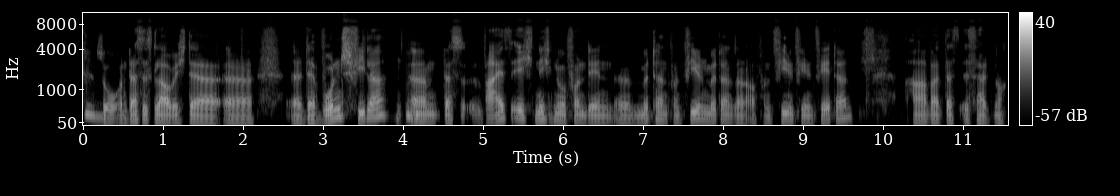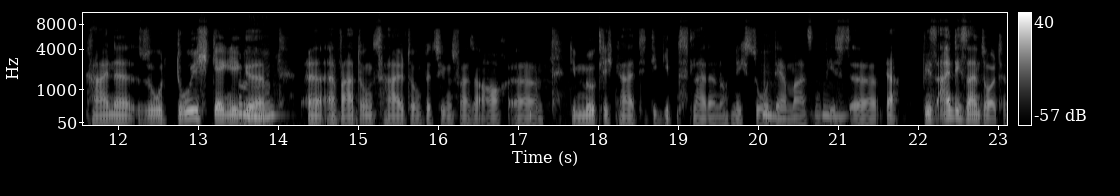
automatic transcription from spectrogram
Mhm. So, und das ist, glaube ich, der, äh, äh, der Wunsch vieler. Mhm. Ähm, das weiß ich nicht nur von den äh, Müttern, von vielen Müttern, sondern auch von vielen, vielen Vätern. Aber das ist halt noch keine so durchgängige mhm. äh, Erwartungshaltung beziehungsweise auch äh, die Möglichkeit, die gibt es leider noch nicht so mhm. dermaßen, wie es mhm. äh, ja, wie es eigentlich sein sollte.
